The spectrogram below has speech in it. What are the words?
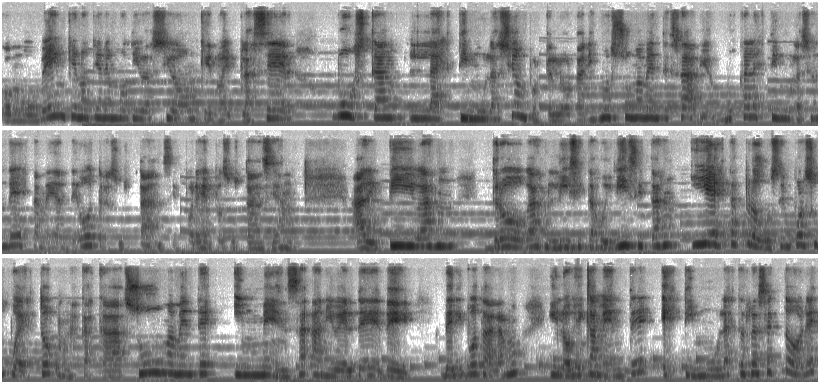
como ven que no tienen motivación, que no hay placer buscan la estimulación, porque el organismo es sumamente sabio, busca la estimulación de esta mediante otras sustancias, por ejemplo, sustancias adictivas, drogas lícitas o ilícitas, y estas producen, por supuesto, una cascada sumamente inmensa a nivel de, del hipotálamo y lógicamente estimula estos receptores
